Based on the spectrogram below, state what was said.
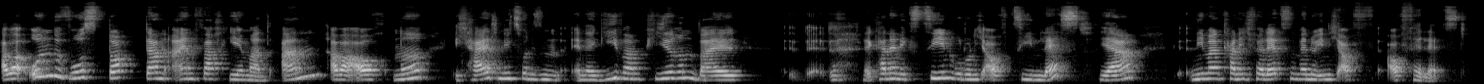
Aber unbewusst dockt dann einfach jemand an, aber auch, ne, ich halte nichts von diesen Energievampiren, weil äh, der kann ja nichts ziehen, wo du nicht auch ziehen lässt, ja. Niemand kann dich verletzen, wenn du ihn nicht auch, auch verletzt.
